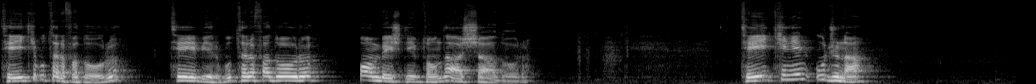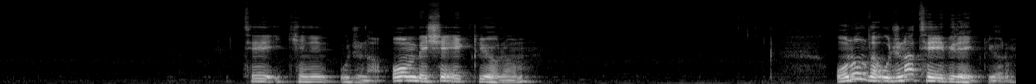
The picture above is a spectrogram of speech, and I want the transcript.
T2 bu tarafa doğru. T1 bu tarafa doğru. 15 Newton da aşağı doğru. T2'nin ucuna T2'nin ucuna 15'i ekliyorum. Onun da ucuna T1'i ekliyorum.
